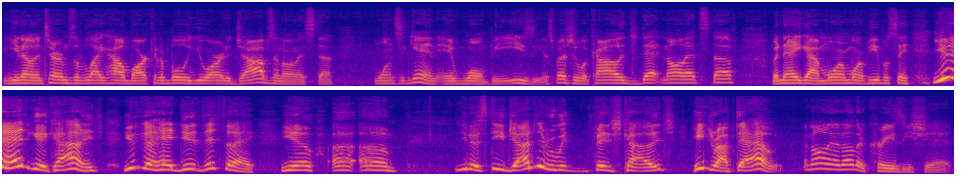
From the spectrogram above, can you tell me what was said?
you know, in terms of like how marketable you are to jobs and all that stuff. Once again, it won't be easy, especially with college debt and all that stuff. But now you got more and more people saying, "You don't have to go to college. You can go ahead and do it this way." You know, uh, um, you know, Steve Jobs never went finished college. He dropped out. and all that other crazy shit.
